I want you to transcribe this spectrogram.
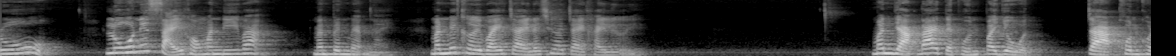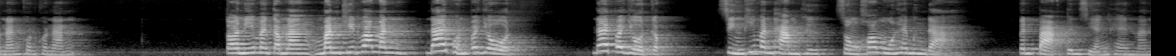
รู้ รู้นิสัยของมันดีว่า มันเป็นแบบไหน มันไม่เคยไว้ใจและเชื่อใจใครเลย มันอยากได้แต่ผลประโยชน์จากคนคนนั้นคนคนนั้น ตอนนี้มันกำลังมันคิดว่ามันได้ผลประโยชน์ ได้ประโยชน์กับสิ่งที่มันทำคือส่งข้อมูลให้มึงด่า เป็นปากเป็นเสียงแทนมัน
